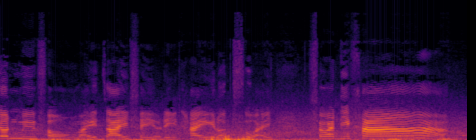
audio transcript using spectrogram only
ยนต์มือสองไว้ใจเสรีไทยรถสวย สวัสดีค่ะ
